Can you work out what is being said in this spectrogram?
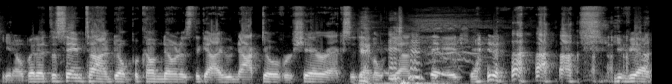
you know. But at the same time, don't become known as the guy who knocked over Cher accidentally on stage. You'd be on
